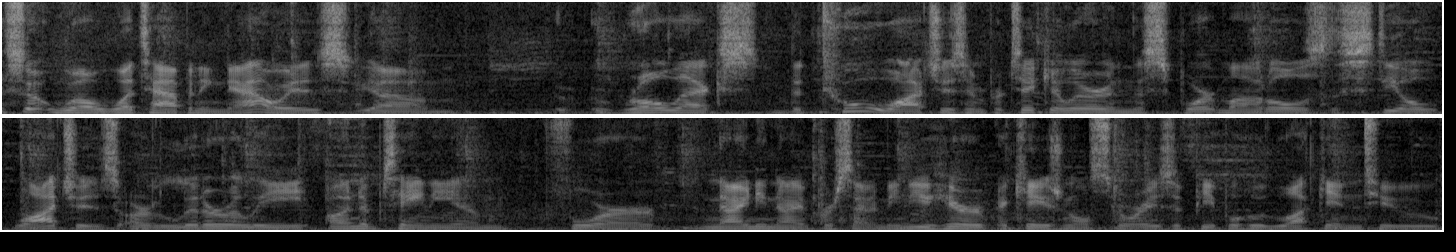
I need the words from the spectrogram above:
So, well, what's happening now is um, Rolex, the tool watches in particular, and the sport models, the steel watches, are literally unobtainium for 99%. I mean, you hear occasional stories of people who luck into,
